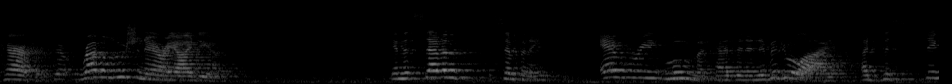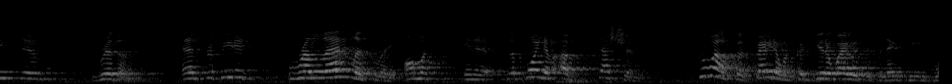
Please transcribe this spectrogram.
character. It's a revolutionary idea. In the Seventh Symphony, every movement has an individualized, a distinctive rhythm. And it's repeated relentlessly, almost a, to the point of obsession. Who else but Beethoven could get away with this in 1812?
